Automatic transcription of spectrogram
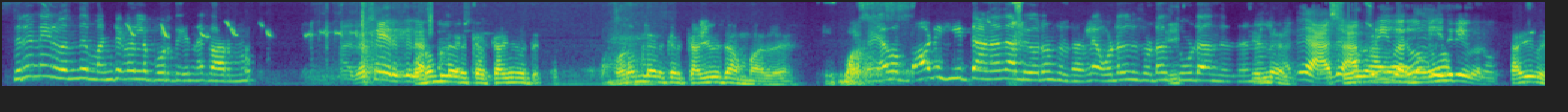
சிறுநீர் வந்து மஞ்சள் கலர்ல போறதுக்கு என்ன காரணம்? விஷம் இருக்குல்ல. உடம்புல இருக்க கழிவு உடம்புல இருக்கிற கழிவுதாம்மா அது. பாடி ஹீட் ஆனது அப்படி வரும் சொல்றாங்களே உடல் சுடல் சூடா இருந்ததுன்னு இல்ல அது வரும் வரும். கழிவு.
